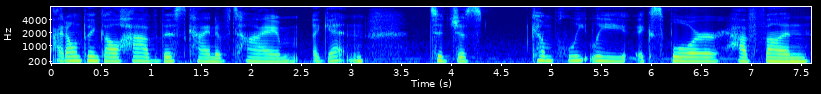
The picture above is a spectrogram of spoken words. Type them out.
I don't think I'll have this kind of time again to just completely explore, have fun,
